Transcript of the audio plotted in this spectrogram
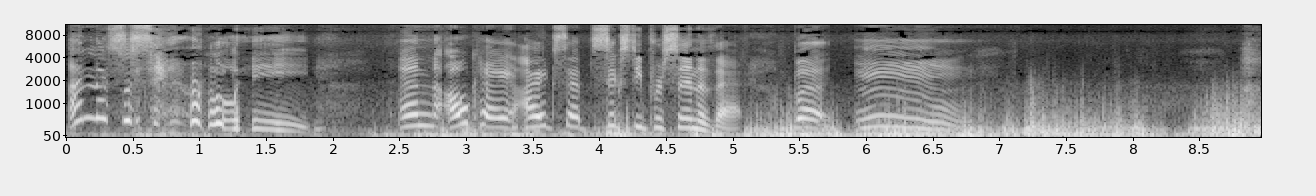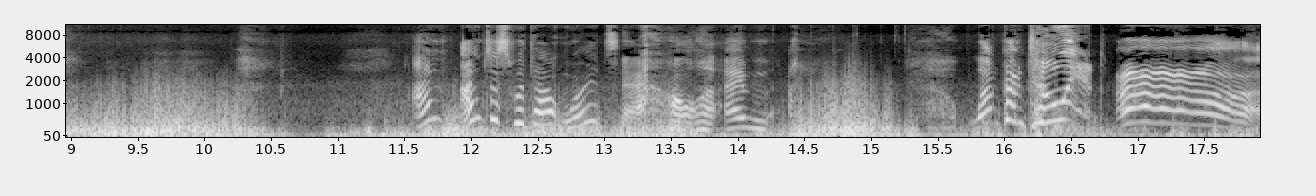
unnecessarily. And okay, I accept 60% of that. But, mm, I'm, I'm just without words now. I'm, welcome to it. Ah!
